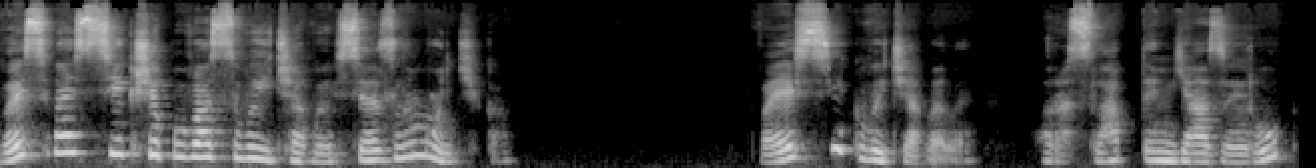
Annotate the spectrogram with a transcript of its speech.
Весь весь сік, щоб у вас вичавився з лимончика. Весь сік вичавили. Розслабте м'язи рук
